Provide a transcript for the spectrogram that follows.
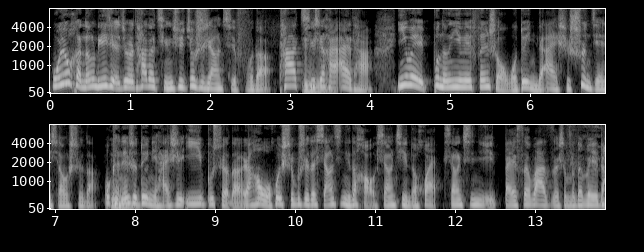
我又很能理解，就是他的情绪就是这样起伏的。他其实还爱他，因为不能因为分手，我对你的爱是瞬间消失的。我肯定是对你还是依依不舍的。然后我会时不时的想起你的好，想起你的坏，想起你白色袜子什么的味道。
